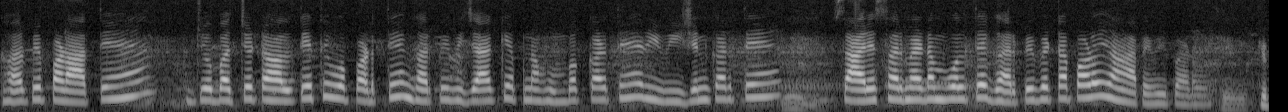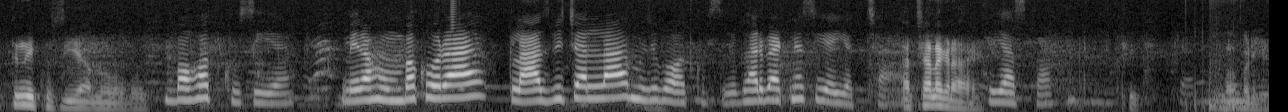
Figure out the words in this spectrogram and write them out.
घर पे पढ़ाते हैं जो बच्चे टहलते थे वो पढ़ते हैं घर पे भी जाके अपना होमवर्क करते हैं रिवीजन करते हैं। सारे सर मैडम बोलते हैं घर पे बेटा पढ़ो यहाँ पे भी पढ़ो। कितनी खुशी है आप लोगों को। बहुत खुशी है। मेरा होमवर्क हो रहा है क्लास भी चल रहा है मुझे बहुत खुशी है। घर बैठने से यही अच्छा है। अच्छा लग रहा है? यस सर ठीक। बहुत बढ़िया।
